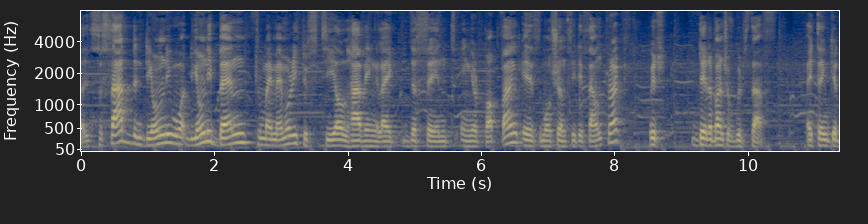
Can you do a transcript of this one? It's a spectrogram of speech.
it's sad that the only one, the only band to my memory to still having like the synth in your pop punk is Motion City Soundtrack, which did a bunch of good stuff. I think it,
